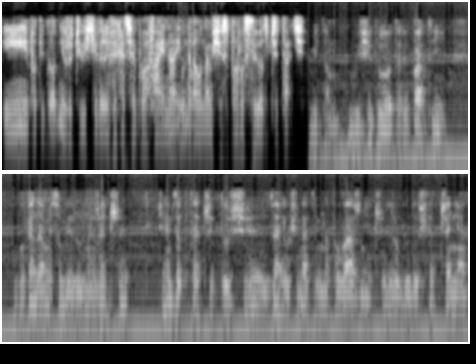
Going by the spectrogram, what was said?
I po tygodniu rzeczywiście weryfikacja była fajna i udało nam się sporo z tego odczytać. Witam. Mówi się tu o telepatii. Opowiadamy sobie różne rzeczy. Chciałem zapytać, czy ktoś e, zajął się na tym na poważnie, czy robił doświadczenia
